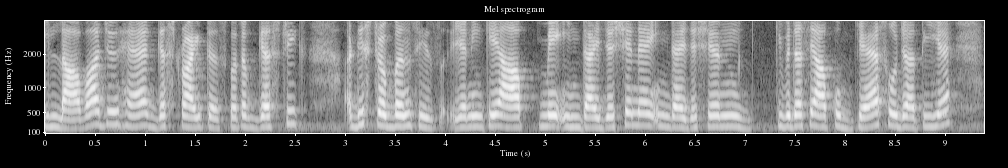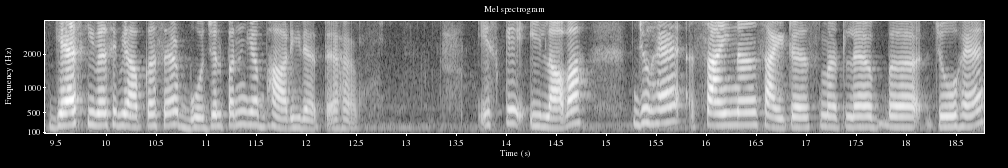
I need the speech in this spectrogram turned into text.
अलावा जो है गेस्ट्राइटिस मतलब गैस्ट्रिक डिस्टर्बेंसेस यानी कि आप में इंडाइजेशन है इंडाइजेशन की वजह से आपको गैस हो जाती है। गैस की वजह से भी आपका सर बोझलपन या भारी रहता है। इसके अलावा जो है साइनासाइटस मतलब जो है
